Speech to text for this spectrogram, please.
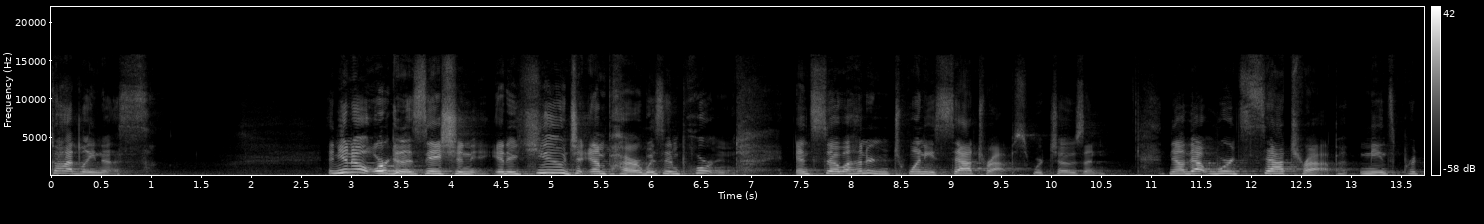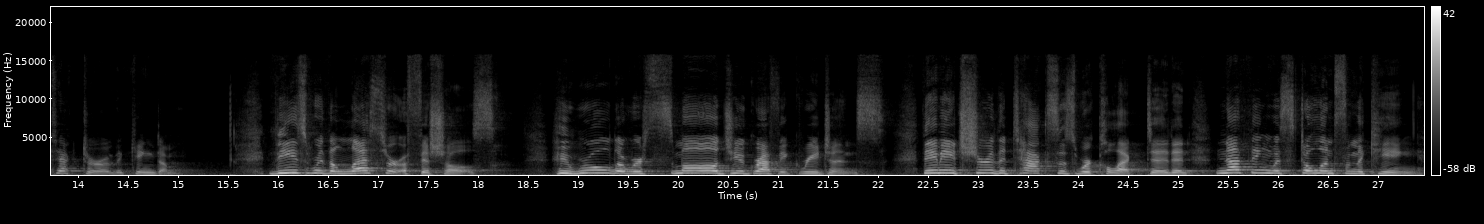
godliness. And you know, organization in a huge empire was important. And so 120 satraps were chosen. Now, that word satrap means protector of the kingdom. These were the lesser officials who ruled over small geographic regions. They made sure the taxes were collected and nothing was stolen from the king.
